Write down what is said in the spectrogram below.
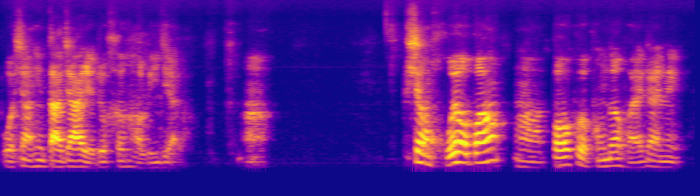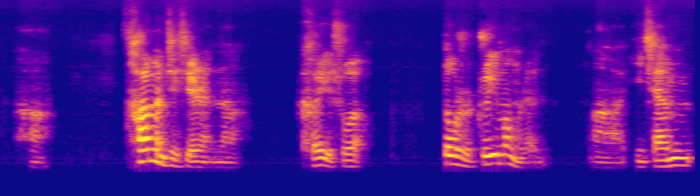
我相信大家也就很好理解了，啊，像胡耀邦啊，包括彭德怀在内啊，他们这些人呢，可以说都是追梦人啊。以前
